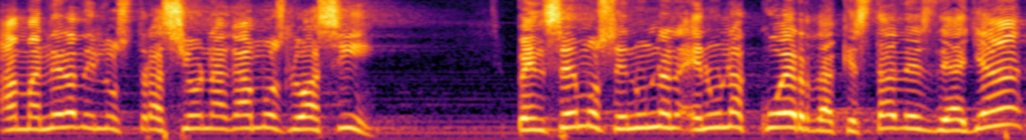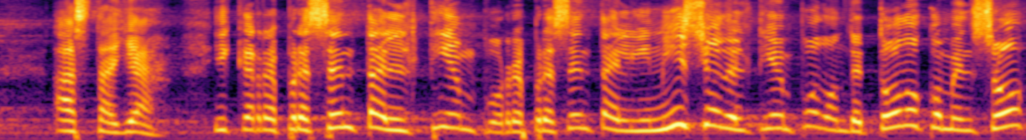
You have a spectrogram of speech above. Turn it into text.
a manera de ilustración hagámoslo así. Pensemos en una, en una cuerda que está desde allá hasta allá y que representa el tiempo, representa el inicio del tiempo donde todo comenzó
